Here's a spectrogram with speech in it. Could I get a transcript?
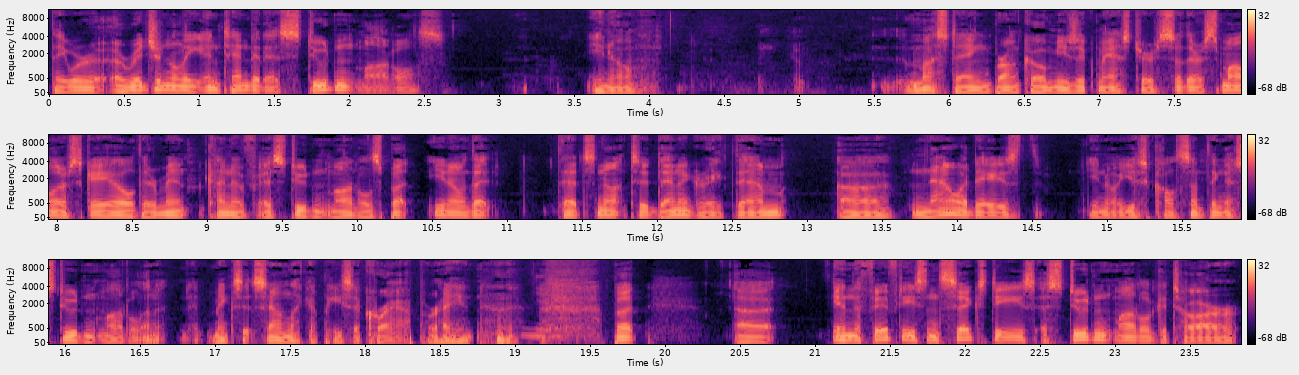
they were originally intended as student models. You know, Mustang, Bronco, Music Master. So they're smaller scale. They're meant kind of as student models, but you know that that's not to denigrate them. Uh, nowadays, you know, you just call something a student model, and it, it makes it sound like a piece of crap, right? Yeah. but uh, in the 50s and 60s, a student model guitar,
